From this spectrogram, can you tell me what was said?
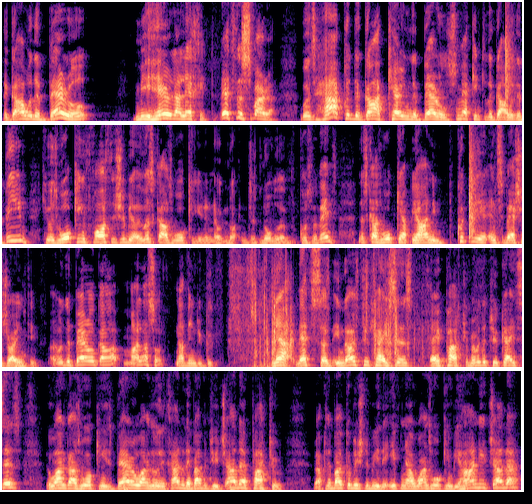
the guy with the barrel, Miher Lalechet. That's the Svara. Was how could the guy carrying the barrel smack into the guy with the beam? He was walking fast. It should be like this guy's walking in a no, not just normal course of events. This guy's walking up behind him quickly and smashes right into him. With the barrel guy, malasot, nothing too good. Now that's uh, in those two cases they pat. Remember the two cases? The one guy's walking his barrel, one's doing the they bump into each other, patu. Right, the both commission to be there. If now one's walking behind each other,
